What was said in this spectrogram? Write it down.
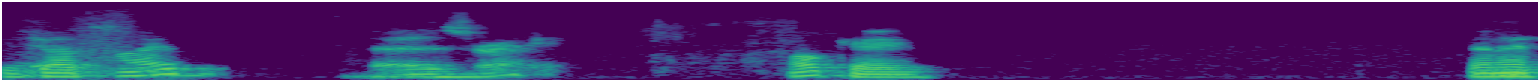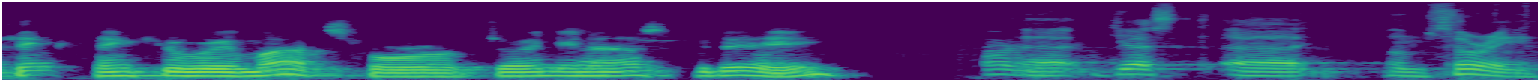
Is that right? That is right. Okay. Then I think, thank you very much for joining us today. Uh, just, uh, I'm sorry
